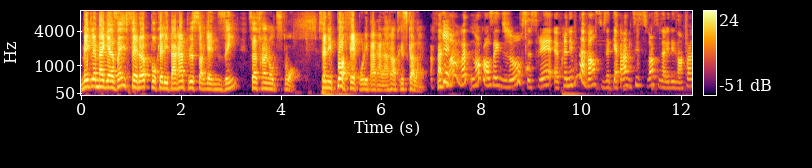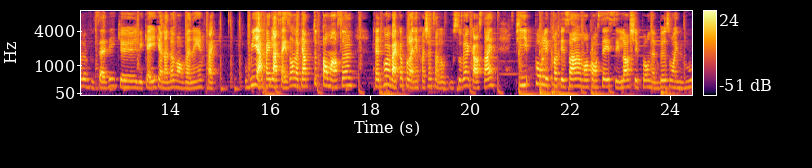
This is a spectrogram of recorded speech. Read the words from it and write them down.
Mais que le magasin set up pour que les parents puissent s'organiser, ça sera une autre histoire. Ce n'est pas fait pour les parents, la rentrée scolaire. Fait OK? que moi, votre, mon conseil du jour, ce serait, euh, prenez-vous d'avance si vous êtes capable. Tu sais, souvent, si vous avez des enfants, là, vous savez que les cahiers Canada vont revenir. Fait que, oui, à la fin de la saison, là, quand tout tombe en solde, faites-vous un backup pour l'année prochaine, ça va vous sauver un casse-tête. Puis, pour les professeurs, mon conseil, c'est lâchez pas, on a besoin de vous.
